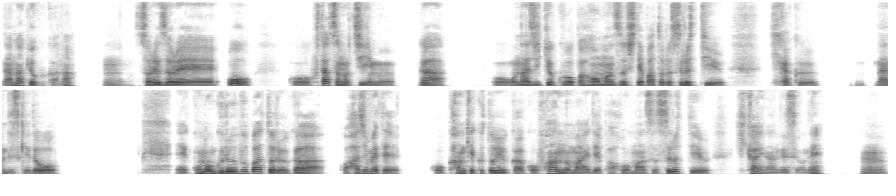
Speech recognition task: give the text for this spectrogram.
7曲かな？うん。それぞれを、こう、2つのチームが、こう、同じ曲をパフォーマンスしてバトルするっていう企画なんですけど、えー、このグループバトルが、こう、初めて、こう、観客というか、こう、ファンの前でパフォーマンスするっていう機会なんですよね。うん。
